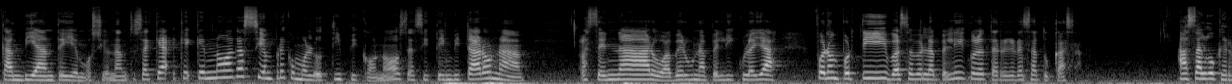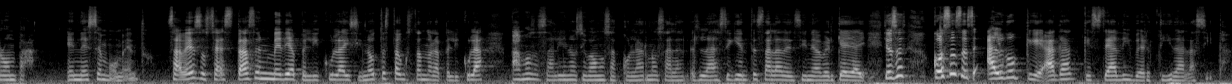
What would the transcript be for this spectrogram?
cambiante y emocionante. O sea, que, que, no hagas siempre como lo típico, ¿no? O sea, si te invitaron a, cenar o a ver una película, ya, fueron por ti, vas a ver la película, te regresa a tu casa. Haz algo que rompa en ese momento, ¿sabes? O sea, estás en media película y si no te está gustando la película, vamos a salirnos y vamos a colarnos a la, siguiente sala de cine a ver qué hay ahí. Entonces, cosas, algo que haga que sea divertida la cita.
